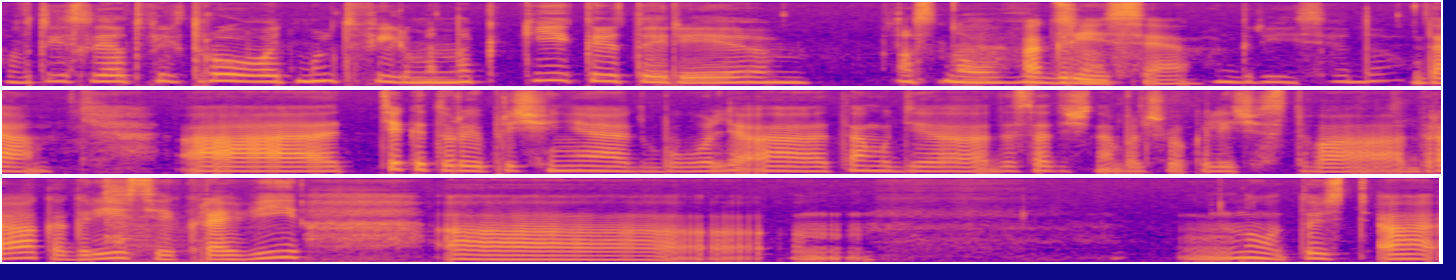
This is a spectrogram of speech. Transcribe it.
Вот если отфильтровывать мультфильмы, на какие критерии основываются? Агрессия. Агрессия, да. Да. А, те, которые причиняют боль, а, там, где достаточно большое количество драк, агрессии, крови, а, ну, то есть а,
